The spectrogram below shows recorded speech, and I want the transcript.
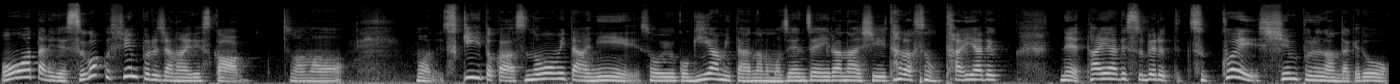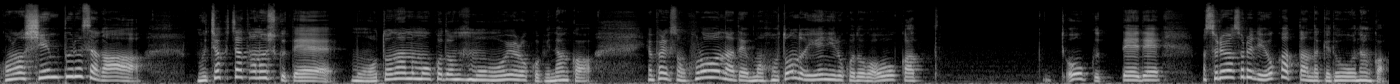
大当たりですごくシンプルじゃないですか。そのまあ、スキーとかスノボみたいにそういうこうギアみたいなのも全然いらないしただそのタイヤでねタイヤで滑るってすっごいシンプルなんだけどこのシンプルさがむちゃくちゃ楽しくてもう大人も子供も大喜び。なんかやっぱりそのコロナで、まあ、ほとんど家にいることが多かっ多くってでそれはそれで良かったんだけどなんか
